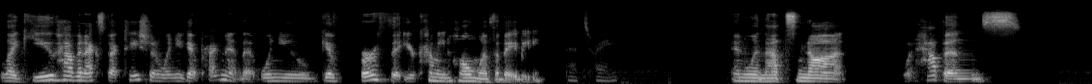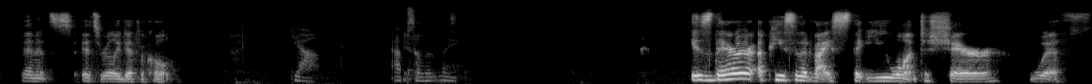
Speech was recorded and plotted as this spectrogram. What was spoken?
Like you have an expectation when you get pregnant that when you give birth that you're coming home with a baby. That's right. And when that's not what happens then it's it's really difficult. Yeah. Absolutely is there a piece of advice that you want to share with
